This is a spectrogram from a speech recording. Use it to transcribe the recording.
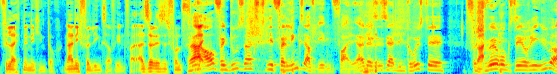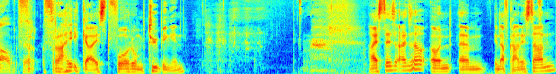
vielleicht nenne ich ihn doch. Nein, ich verlinke es auf jeden Fall. Also das ist von Frei Hör auf, wenn du sagst, die verlink's auf jeden Fall. Ja, das ist ja die größte Verschwörungstheorie überhaupt. Ja. Fre- Freigeistforum Tübingen. Heißt es also. Und ähm, in Afghanistan,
